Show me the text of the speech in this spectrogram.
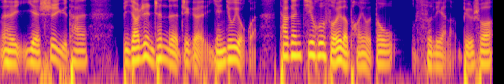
呃，也是与他比较认真的这个研究有关。他跟几乎所有的朋友都撕裂了，比如说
